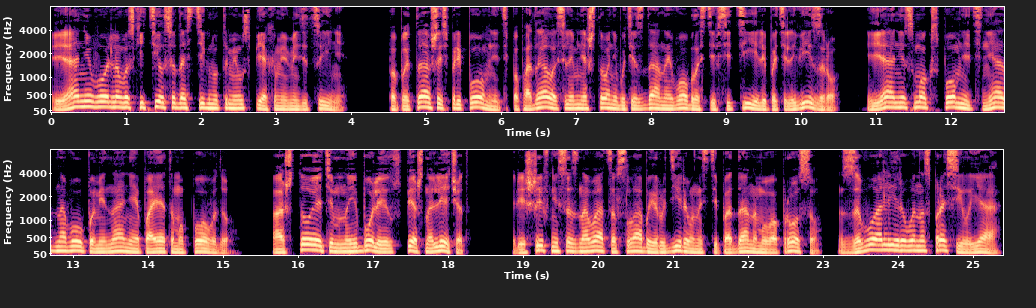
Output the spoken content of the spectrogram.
я невольно восхитился достигнутыми успехами в медицине. Попытавшись припомнить, попадалось ли мне что-нибудь из данной в области в сети или по телевизору, я не смог вспомнить ни одного упоминания по этому поводу. А что этим наиболее успешно лечат? Решив не сознаваться в слабой эрудированности по данному вопросу, завуалированно спросил я.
